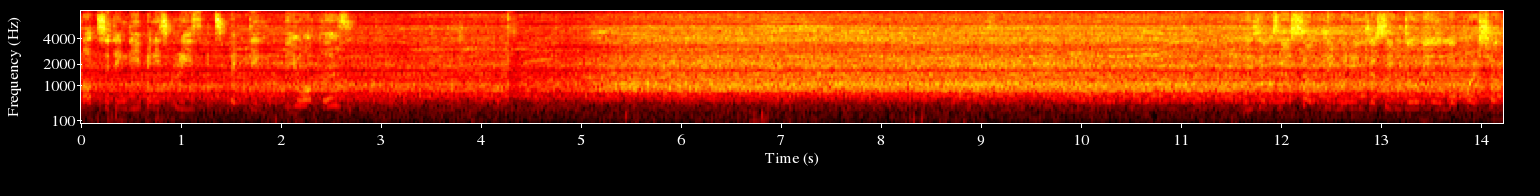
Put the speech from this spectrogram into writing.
Not sitting deep in his crease expecting the Yorkers. Isn't he something, Singh Dhoni under pressure?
